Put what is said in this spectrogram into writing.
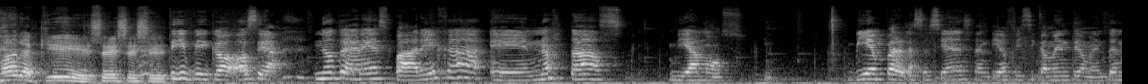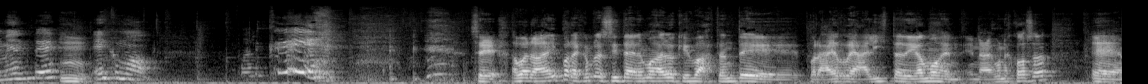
¿Para qué? Sí, sí, sí. típico, o sea, no tenés pareja, eh, no estás, digamos, bien para la sociedad en el sentido físicamente o mentalmente. Mm. Es como, ¿por qué? Sí, ah, bueno, ahí por ejemplo sí tenemos algo que es bastante por ahí realista, digamos, en, en algunas cosas. Eh,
